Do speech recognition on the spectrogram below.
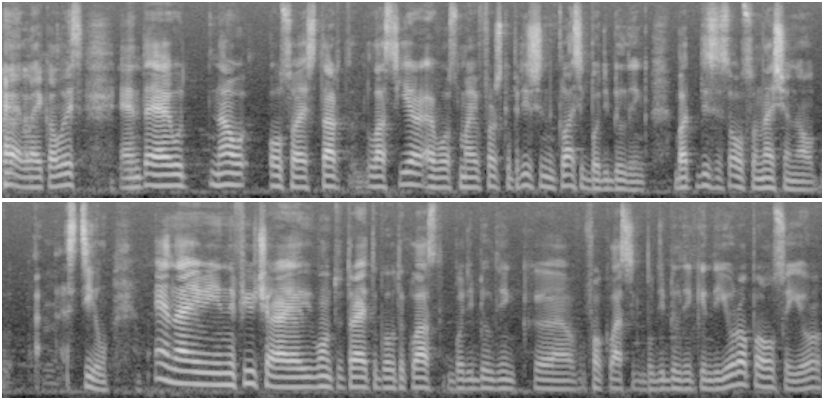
like always. And I would now also I start last year. I was my first competition in classic bodybuilding, but this is also national uh, still. And I in the future I want to try to go to class bodybuilding uh, for classic bodybuilding in the Europe also Euro,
